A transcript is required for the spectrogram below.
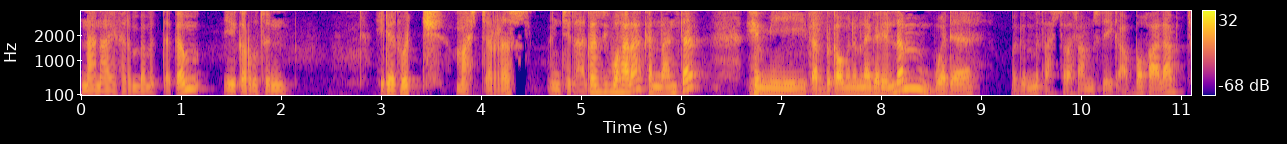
እና narrator ን በመጠቀም የቀሩትን ሂደቶች ማስጨረስ እንችላለን። ከዚህ በኋላ ከእናንተ የሚጠብቀው ምንም ነገር የለም። ወደ በግምት 10-15 ደቂቃ በኋላ ብቻ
